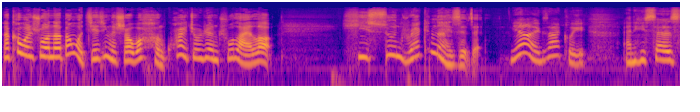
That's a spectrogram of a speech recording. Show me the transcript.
那课文说呢，当我接近的时候，我很快就认出来了。He soon recognizes it. Yeah, exactly. And he says.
